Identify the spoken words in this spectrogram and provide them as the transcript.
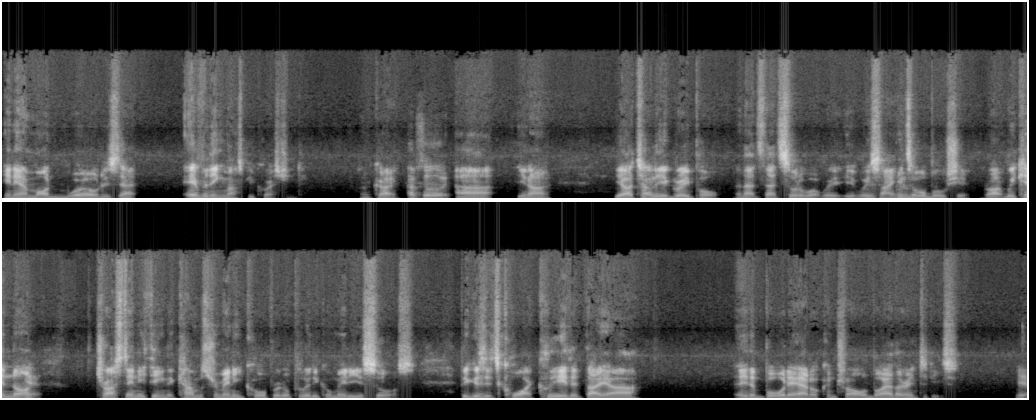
in our modern world is that everything must be questioned. Okay, Absolutely. uh, you know, yeah, I totally agree, Paul, and that's that's sort of what we're we're saying. It's all bullshit, right? We cannot Yeah. trust anything that comes from any corporate or political media source because it's quite clear that they are either bought out or controlled by other entities. Yeah.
